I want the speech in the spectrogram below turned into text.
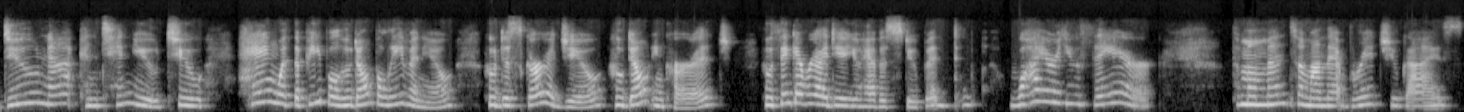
Do not continue to hang with the people who don't believe in you, who discourage you, who don't encourage, who think every idea you have is stupid. Why are you there? The momentum on that bridge, you guys.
